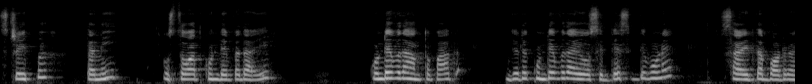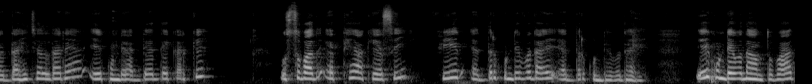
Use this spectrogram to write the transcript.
ਸਟ੍ਰਿਪ ਤਨੀ, ਉਸ ਤੋਂ ਬਾਅਦ ਕੁੰਡੇ ਵਧਾਏ। ਕੁੰਡੇ ਵਧਾਉਣ ਤੋਂ ਬਾਅਦ ਜਿਹੜੇ ਕੁੰਡੇ ਵਧਾਏ ਉਹ ਸਿੱਧੇ ਸਿੱਧੇ ਬੁਣੇ। ਸਾਈਡ ਦਾ ਬਾਰਡਰ ਇਦਾਂ ਹੀ ਚੱਲਦਾ ਰਿਹਾ। ਇਹ ਕੁੰਡੇ ਅੱਧੇ ਅੱਧੇ ਕਰਕੇ ਉਸ ਤੋਂ ਬਾਅਦ ਇੱਥੇ ਆ ਕੇ ਅਸੀਂ ਫਿਰ ਇੱਧਰ ਕੁੰਡੇ ਵਧਾਏ, ਇੱਧਰ ਕੁੰਡੇ ਵਧਾਏ। ਇਹ ਕੁੰਡੇ ਵਧਾਉਣ ਤੋਂ ਬਾਅਦ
